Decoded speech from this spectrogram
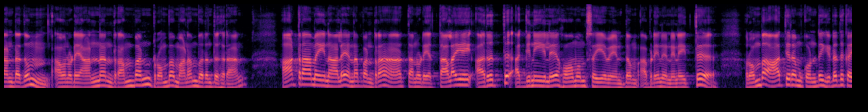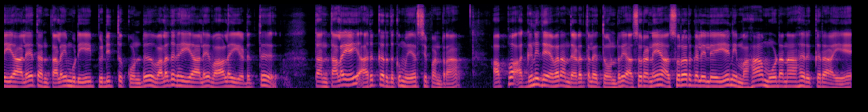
கண்டதும் அவனுடைய அண்ணன் ரம்பன் ரொம்ப மனம் வருந்துகிறான். ஆற்றாமையினாலே என்ன பண்ணுறான் தன்னுடைய தலையை அறுத்து அக்னியிலே ஹோமம் செய்ய வேண்டும் அப்படின்னு நினைத்து ரொம்ப ஆத்திரம் கொண்டு இடது கையாலே தன் தலைமுடியை பிடித்து கொண்டு வலது கையாலே வாளை எடுத்து தன் தலையை அறுக்கிறதுக்கு முயற்சி பண்ணுறான் அப்போ அக்னி தேவர் அந்த இடத்துல தோன்றி அசுரனே அசுரர்களிலேயே நீ மகா மூடனாக இருக்கிறாயே.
